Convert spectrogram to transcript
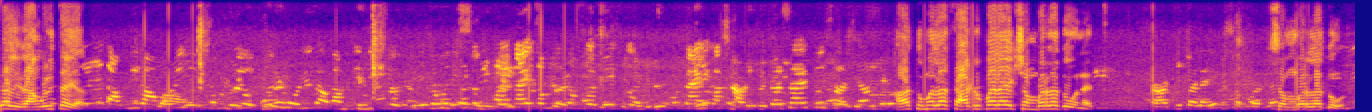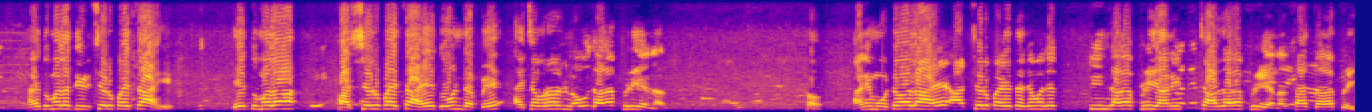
झाली रांगोळी तयार. हा तुम्हाला साठ रुपयाला एक शंभरला दोन आहेत. शंभरला दोन. हा तुम्हाला दीडशे रुपयाचा आहे. हे तुम्हाला पाचशे रुपयाचा आहे दोन डबे. याच्याबरोबर नऊ जाळा फ्री येणार. हो. आणि मोठंवाला आहे आठशे रुपये. त्याच्यामध्ये तीन जाळ्या फ्री आणि चार जाळ्या फ्री येणार सात जाळ्या फ्री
